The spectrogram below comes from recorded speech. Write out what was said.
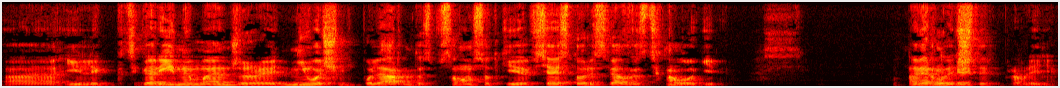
э, или категорийные менеджеры не очень популярны, то есть в основном все-таки вся история связана с технологиями. Наверное, okay. четыре направления.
